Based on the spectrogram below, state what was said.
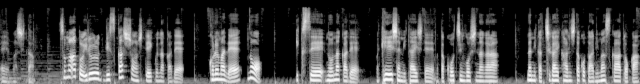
えました。その後いろいろディスカッションしていく中でこれまでの育成の中で経営者に対してまたコーチングをしながら何か違い感じたことありますか？とか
